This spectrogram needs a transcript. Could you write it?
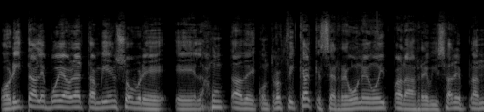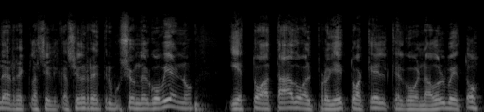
Ahorita les voy a hablar también sobre eh, la Junta de Control Fiscal que se reúne hoy para revisar el plan de reclasificación y retribución del gobierno y esto atado al proyecto aquel que el gobernador vetó,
